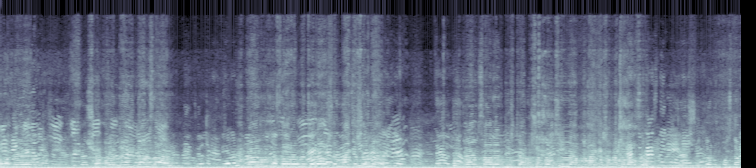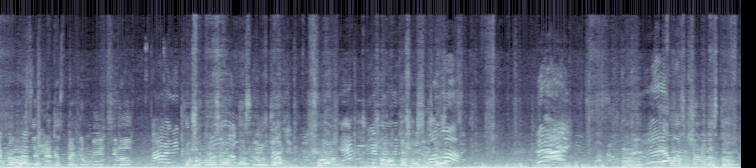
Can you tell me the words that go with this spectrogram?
আমাদের সম্মানিত ইব্রাহিম স্যার। ইব্রাহিম হুজুর স্যার আপনি চলে আসেন মাইকের সামনে। ইব্রাহিম স্যারের দৃষ্টি আকর্ষণ করছি আপনি মাইকের সামনে চলে আসেন। সুন্দর উপস্থাপনা করেছে ম্যানেজমেন্টে উনি ছিল। প্রশ্ন করেছে আজকে অনুষ্ঠান ওনার সর্বোচ্চ সহযোগিতা ব্যস্ত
